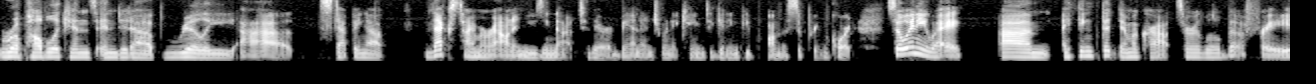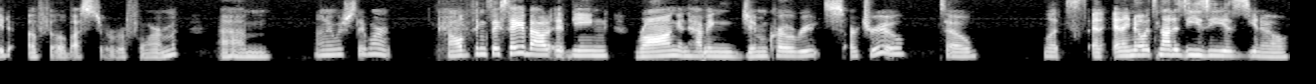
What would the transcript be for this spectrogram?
Republicans ended up really uh, stepping up next time around and using that to their advantage when it came to getting people on the Supreme Court. So, anyway, um, I think that Democrats are a little bit afraid of filibuster reform. Um, and I wish they weren't all the things they say about it being wrong and having Jim Crow roots are true. So let's and, and I know it's not as easy as, you know,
